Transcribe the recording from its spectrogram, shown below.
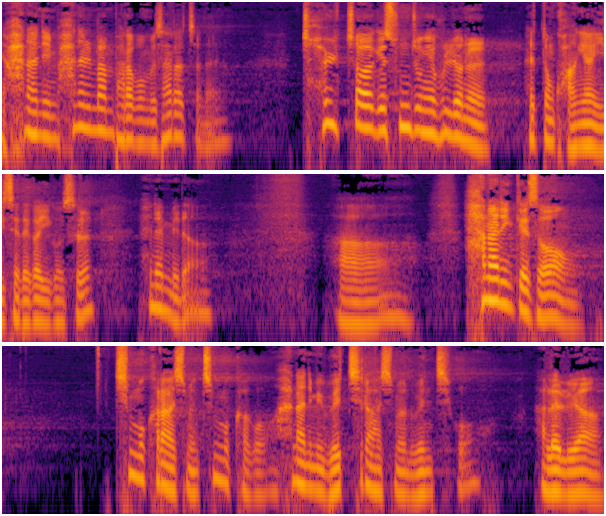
하나님 하늘만 바라보며 살았잖아요. 철저하게 순종의 훈련을 했던 광야 2세대가 이것을 해냅니다. 아, 하나님께서 침묵하라 하시면 침묵하고 하나님이 외치라 하시면 외치고 할렐루야.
